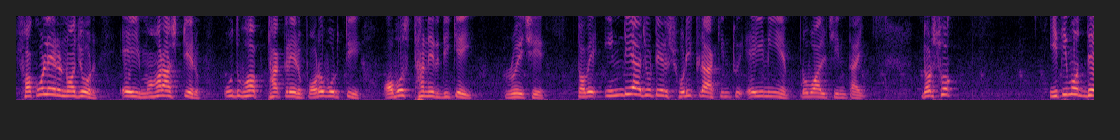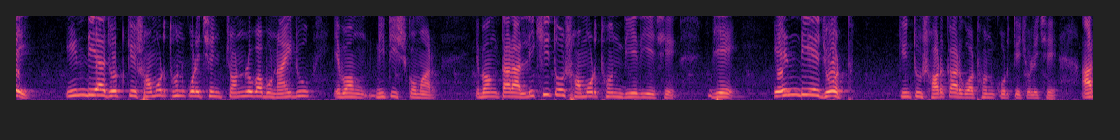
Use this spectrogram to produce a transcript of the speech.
সকলের নজর এই মহারাষ্ট্রের উদ্ভব ঠাকরের পরবর্তী অবস্থানের দিকেই রয়েছে। তবে ইন্ডিয়া জোটের শরিকরা কিন্তু এই নিয়ে প্রবল চিন্তায়। দর্শক, ইতিমধ্যেই ইন্ডিয়া জোটকে সমর্থন করেছেন চন্দ্রবাবু নাইডু এবং নীতিশ কুমার এবং তারা লিখিত সমর্থন দিয়ে দিয়েছে যে এনডিএ জোট কিন্তু সরকার গঠন করতে চলেছে। আর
